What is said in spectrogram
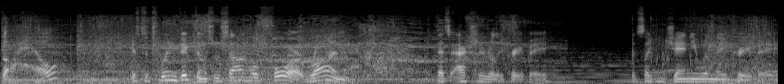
the hell? It's the twin victims from Silent Hill 4. Run! That's actually really creepy. It's like genuinely creepy.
